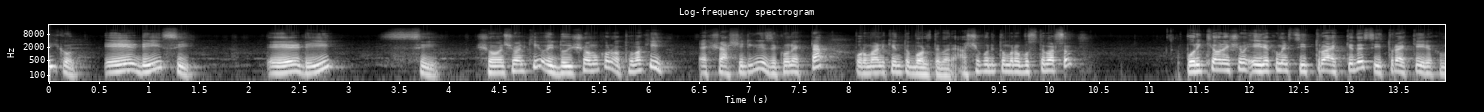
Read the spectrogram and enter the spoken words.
ডিকোণ A D C A D C সমান সমান কি? ওই দুই সমকোণ অথবা কি? একশো আশি ডিগ্রি যে কোনো একটা প্রমাণ কিন্তু বলতে পারে। আশা করি তোমরা বুঝতে পারছ। পরীক্ষা অনেক সময় এই রকমের চিত্র আঁকতে দেয়, চিত্র আঁকতে এইরকম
